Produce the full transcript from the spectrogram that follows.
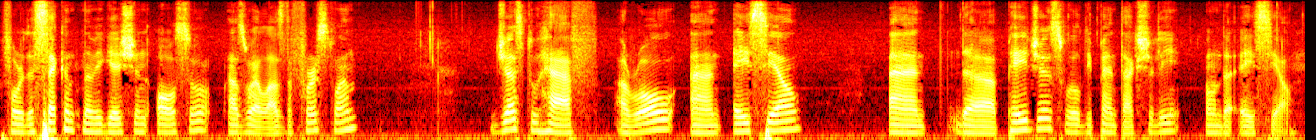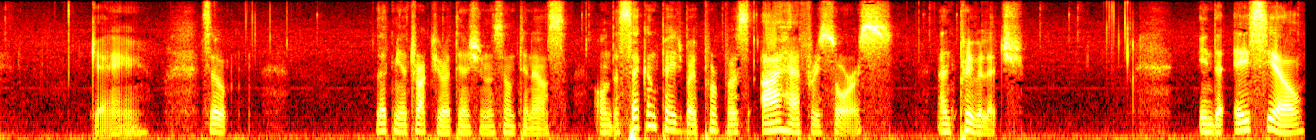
for the second navigation also as well as the first one just to have a role and ACL and the pages will depend actually on the ACL okay. So let me attract your attention on something else. On the second page by purpose I have resource and privilege. In the ACL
